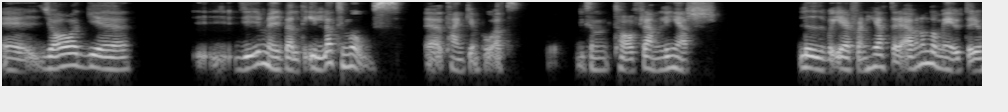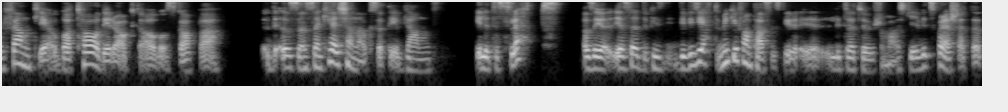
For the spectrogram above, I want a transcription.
Eh, jag eh, eh, ger mig väldigt illa till mods eh, tanken på att liksom, ta främlingars liv och erfarenheter, även om de är ute i det offentliga, och bara ta det rakt av och skapa. Och sen, sen kan jag känna också att det ibland är lite slött. Alltså jag, jag säger att det finns, det finns jättemycket fantastisk litteratur som har skrivits på det här sättet.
